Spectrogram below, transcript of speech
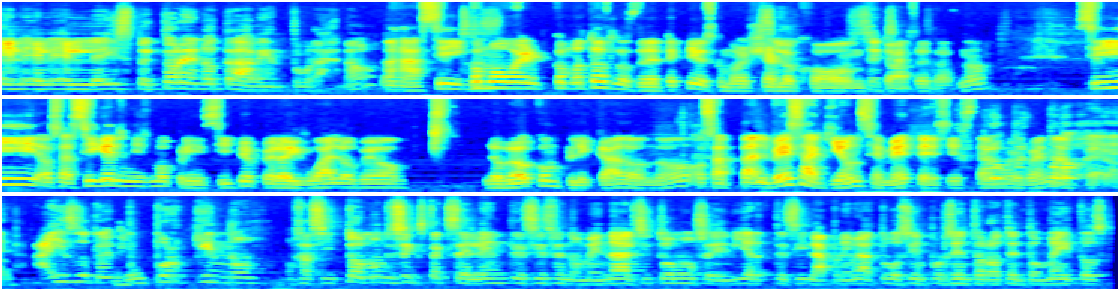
el, el, inspector en otra aventura, ¿no? Ajá, sí, como, como todos los detectives, como Sherlock Holmes y todas esas, ¿no? Sí, o sea, sigue el mismo principio, pero igual lo veo lo veo complicado, ¿no? O sea, tal vez a guion se mete, si está muy buena, pero... Eh, ahí es lo que... ¿Por qué no? O sea, si todo el mundo dice que está excelente, si es fenomenal, si todo el mundo se divierte, si la primera tuvo 100% Rotten Tomatoes,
